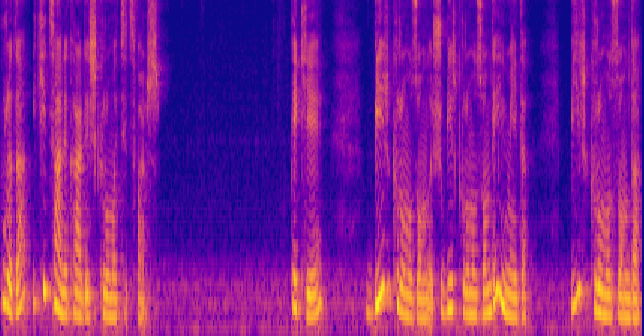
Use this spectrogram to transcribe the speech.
burada iki tane kardeş kromatit var. Peki bir kromozomda şu bir kromozom değil miydi? Bir kromozomda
